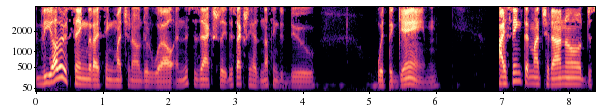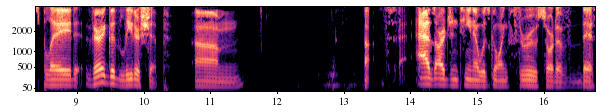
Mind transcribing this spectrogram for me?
the other thing that I think Mascherano did well, and this is actually this actually has nothing to do with the game. I think that Mascherano displayed very good leadership um, uh, as Argentina was going through sort of this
